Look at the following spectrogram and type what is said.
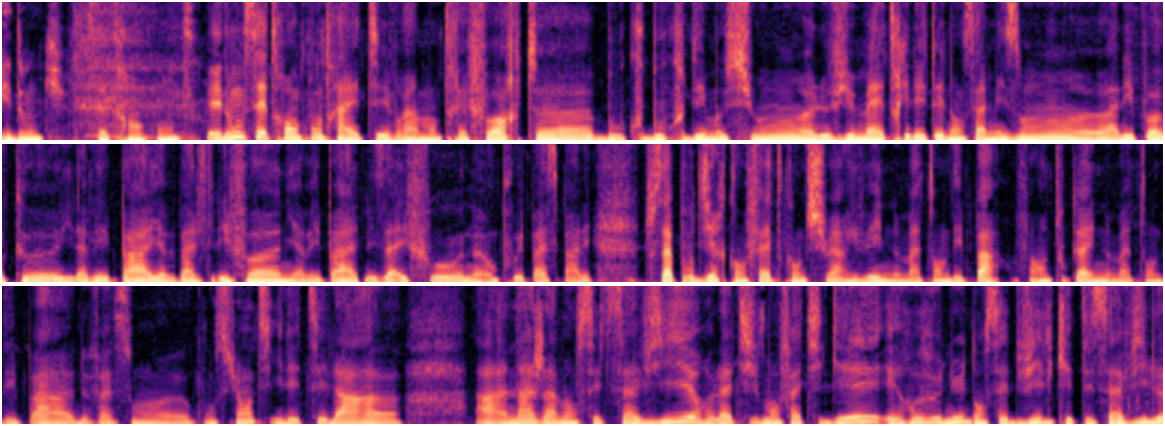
Et donc, cette rencontre? Et donc, cette rencontre a été vraiment très forte. Euh, beaucoup, beaucoup d'émotions. Euh, le vieux maître, il était dans sa maison. Euh, à l'époque, il n'avait pas, il n'y avait pas le téléphone, il n'y avait pas les iPhones, on ne pouvait pas se parler. Tout ça pour dire qu'en fait, quand je suis arrivée, il ne m'attendait pas. Enfin, en tout cas, il ne m'attendait pas de façon consciente. Il était là à un âge avancé de sa vie, relativement fatigué, et revenu dans cette ville qui était sa ville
